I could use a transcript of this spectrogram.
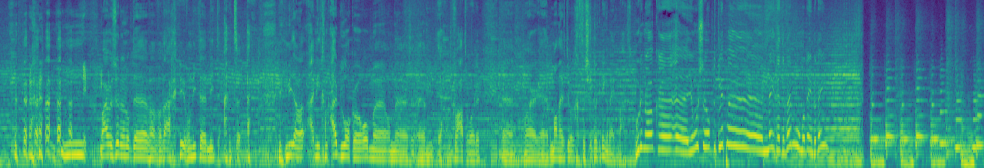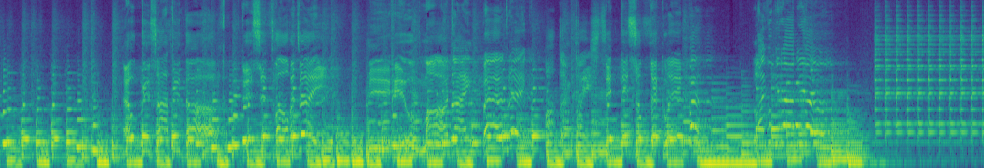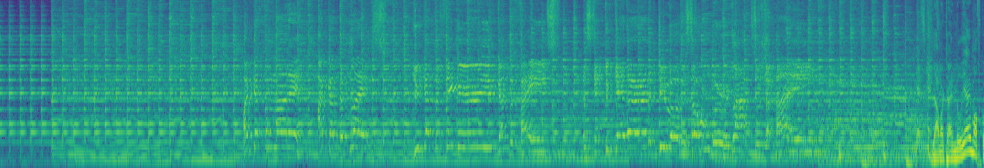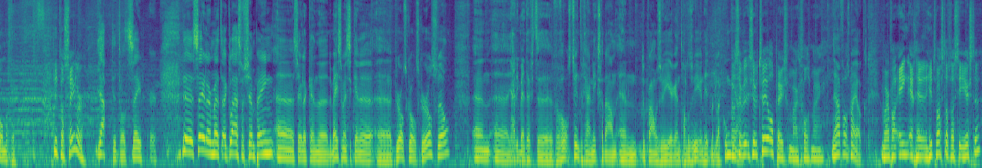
nee. Maar we zullen op de van vandaag niet, uh, niet, uit, niet, niet, gaan uitlokken om, om, um, ja, om kwaad te worden. maar de man heeft natuurlijk verschrikkelijke dingen meegemaakt. Hoe dan ook, jongens, op de klippen, uh, Mega FM 101 Martijn, wil jij hem afkondigen? Dit was Sailor. Ja, dit was Sailor. De Sailor met A Glass of Champagne. Uh, Sailor kende, de meeste mensen kennen uh, Girls, Girls, Girls wel. En uh, ja, die band heeft vervolgens 20 jaar niks gedaan. En toen kwamen ze weer en hadden ze weer een hit met La Cumbia. Nou, ze, hebben, ze hebben twee LP's gemaakt volgens mij. Ja, volgens mij ook. Waarvan één echt een hit was, dat was de eerste.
